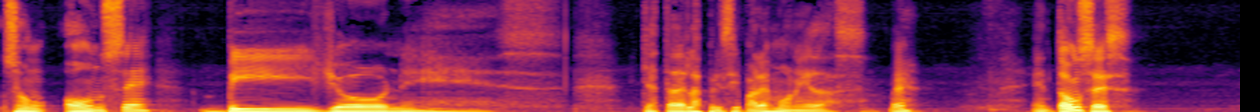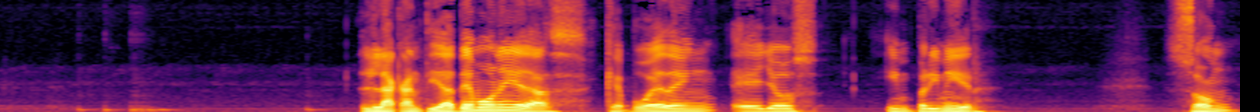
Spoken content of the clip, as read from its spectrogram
son 11 billones ya está de las principales monedas. ¿Ves? Entonces, la cantidad de monedas que pueden ellos imprimir son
